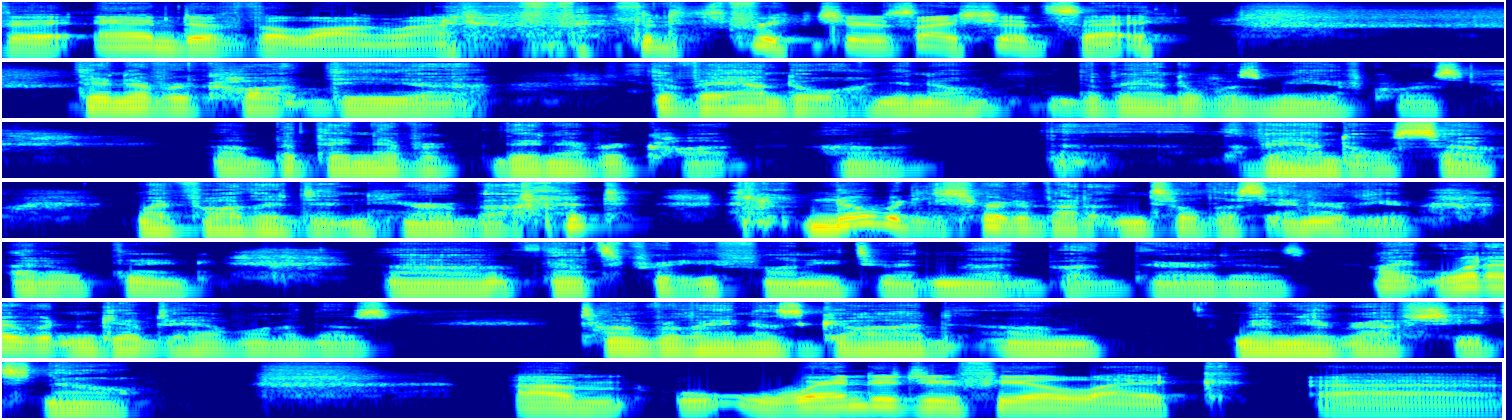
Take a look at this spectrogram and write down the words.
the end of the long line of Methodist preachers, I should say. They never caught the uh, the vandal. You know, the vandal was me, of course, uh, but they never they never caught uh, the, the vandal. So my father didn't hear about it. Nobody's heard about it until this interview. I don't think uh, that's pretty funny to admit, but there it is. I, what I wouldn't give to have one of those Tom Verlaine as God um, mimeograph sheets now. Um, when did you feel like uh,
